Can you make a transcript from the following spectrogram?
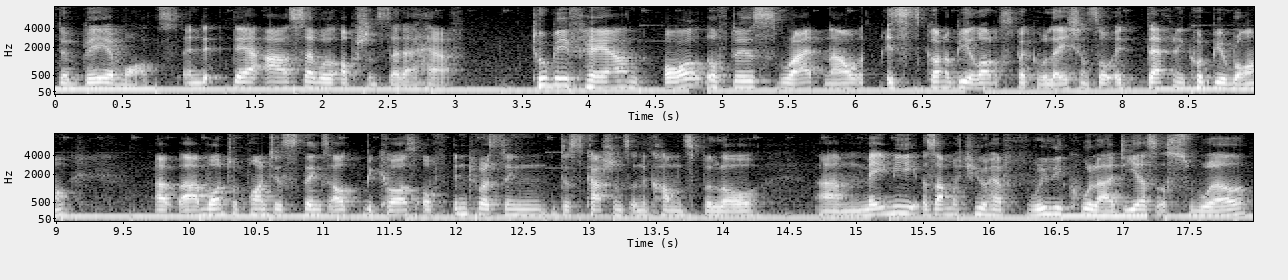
the behemoths. And there are several options that I have. To be fair, all of this right now is gonna be a lot of speculation, so it definitely could be wrong. I, I want to point these things out because of interesting discussions in the comments below Um, maybe some of you have really cool ideas as well.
